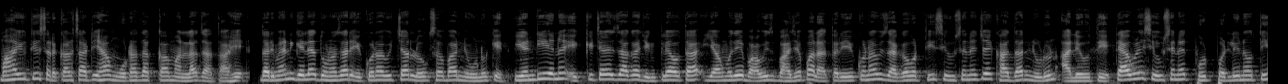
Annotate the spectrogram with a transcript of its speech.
महायुती सरकारसाठी हा मोठा धक्का मानला जात आहे. दरम्यान गेल्या दोन हजार एकोणावीसच्या लोकसभा निवडणुकीत एनडीएनं एक्केचाळीस जागा जिंकल्या होत्या. यामध्ये बावीस भाजपाला तर एकोणावीस जागावरती शिवसेनेचे खासदार निवडून आले होते. त्यावेळी शिवसेनेत फूट पडली नव्हती.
